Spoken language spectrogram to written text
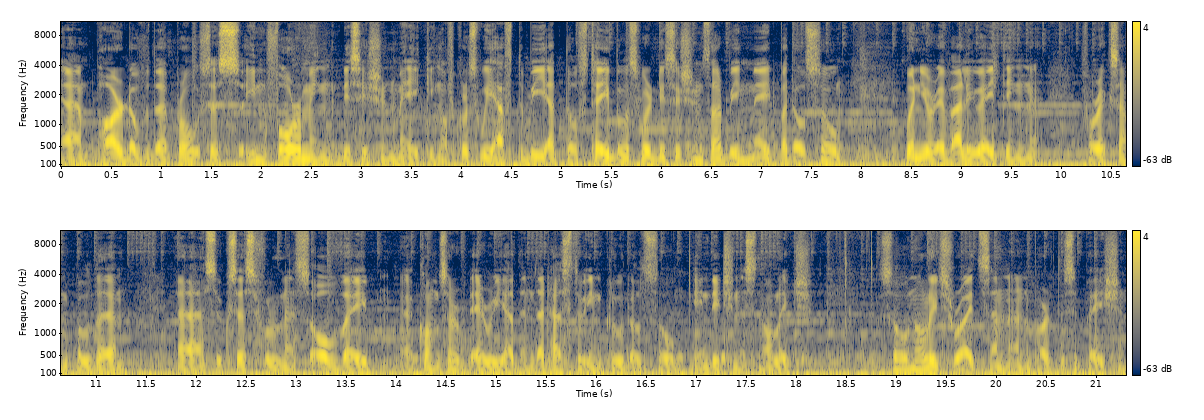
um, part of the process informing decision making. Of course, we have to be at those tables where decisions are being made, but also when you're evaluating, for example, the uh, successfulness of a, a, conserved area, then that has to include also indigenous knowledge. So, knowledge rights and, and participation.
